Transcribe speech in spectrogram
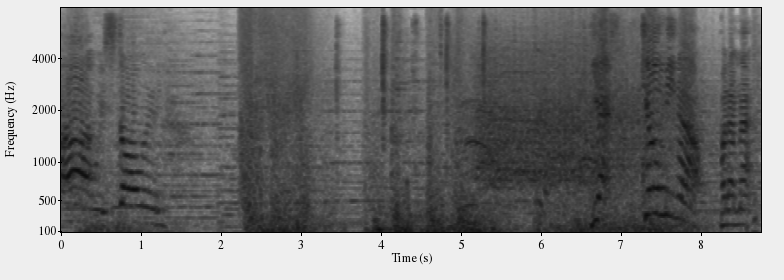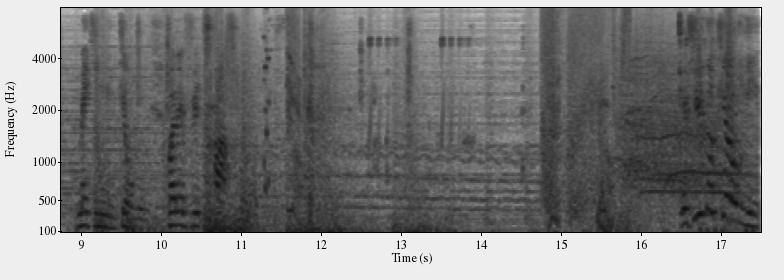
Ah, we're stalling. Yes! Kill me now! But I'm not making me kill me, but if it's possible. If you go kill me,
